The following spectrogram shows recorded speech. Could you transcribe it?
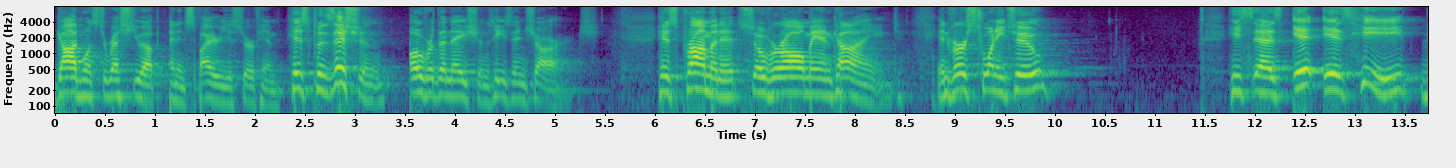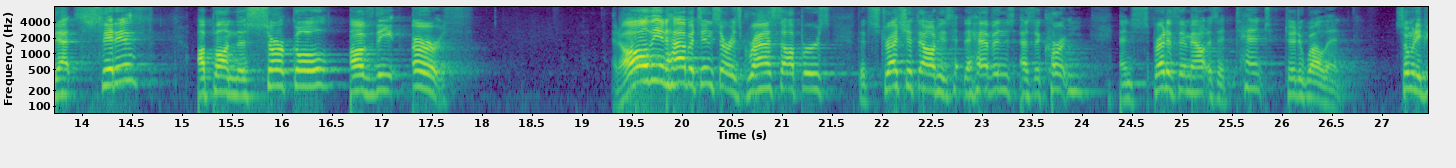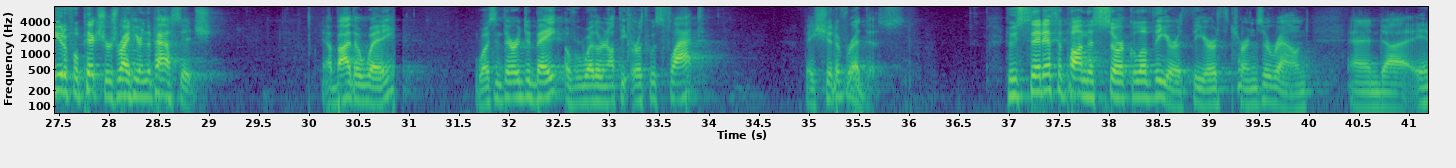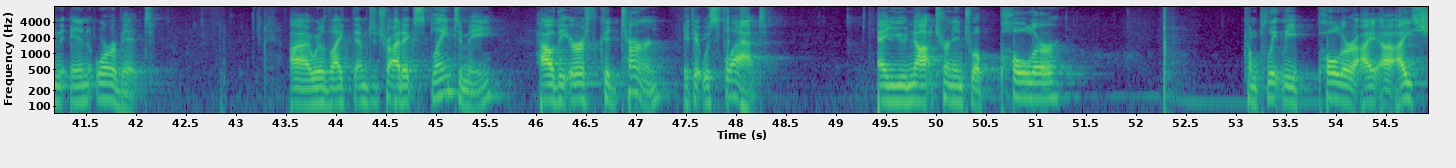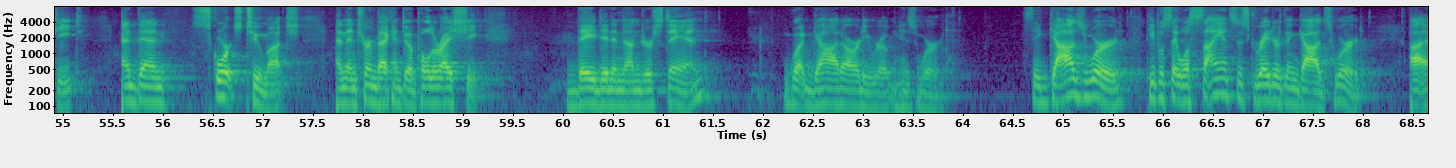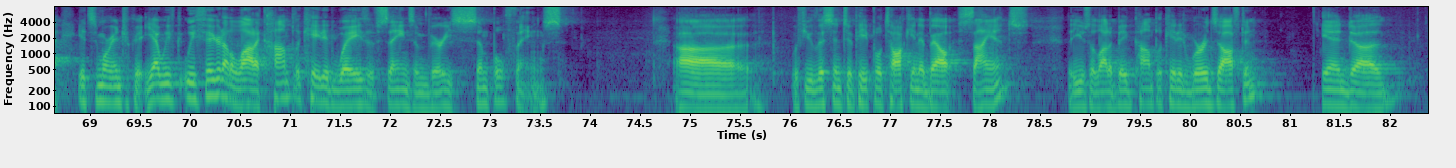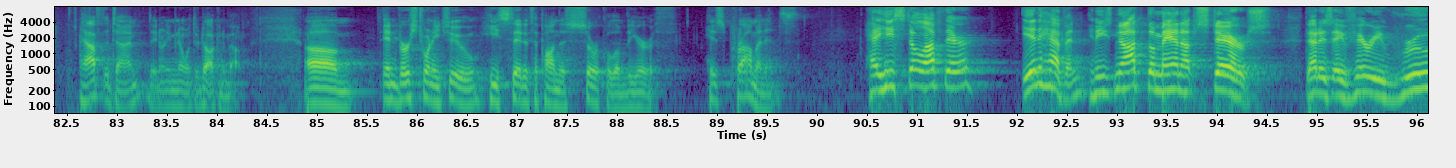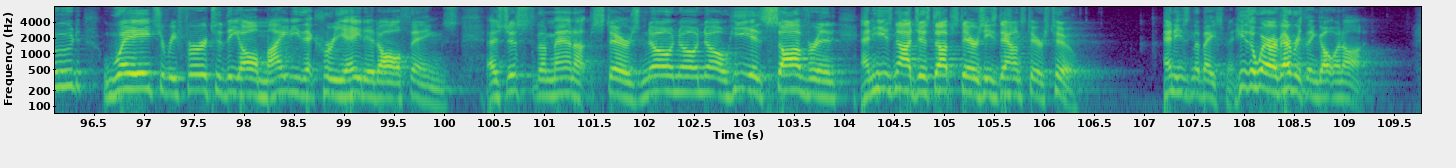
God wants to rest you up and inspire you to serve him. His position over the nations, he's in charge his prominence over all mankind. In verse 22, he says, It is he that sitteth upon the circle of the earth. And all the inhabitants are as grasshoppers that stretcheth out his, the heavens as a curtain and spreadeth them out as a tent to dwell in. So many beautiful pictures right here in the passage. Now, by the way, wasn't there a debate over whether or not the earth was flat? They should have read this. Who sitteth upon the circle of the earth? The earth turns around and uh, in, in orbit. I would like them to try to explain to me how the earth could turn if it was flat and you not turn into a polar, completely polar uh, ice sheet and then scorch too much and then turn back into a polar ice sheet. They didn't understand what God already wrote in His Word. See, God's Word, people say, well, science is greater than God's Word. Uh, it's more intricate. Yeah, we've, we figured out a lot of complicated ways of saying some very simple things. Uh, if you listen to people talking about science, they use a lot of big, complicated words often. And uh, half the time, they don't even know what they're talking about. Um, in verse 22, he sitteth upon the circle of the earth. His prominence. Hey, he's still up there in heaven, and he's not the man upstairs. That is a very rude way to refer to the Almighty that created all things as just the man upstairs. No, no, no. He is sovereign, and he's not just upstairs, he's downstairs too. And he's in the basement. He's aware of everything going on.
